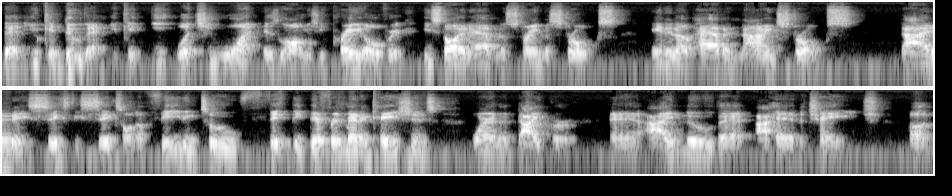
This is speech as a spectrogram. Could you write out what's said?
that you can do that. You can eat what you want as long as you pray over it. He started having a string of strokes ended up having nine strokes died at age 66 on a feeding tube 50 different medications wearing a diaper and I knew that I had to change uh,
